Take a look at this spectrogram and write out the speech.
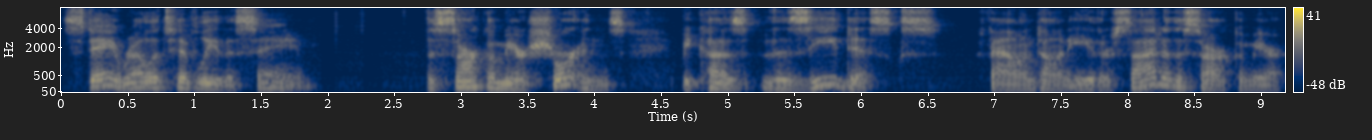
stay relatively the same. The sarcomere shortens because the Z discs found on either side of the sarcomere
